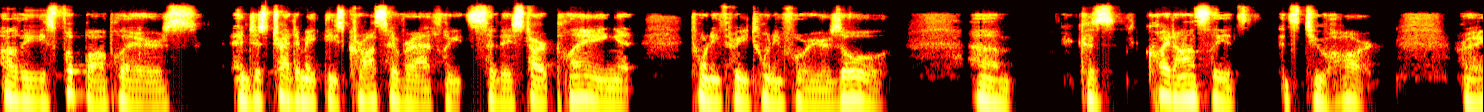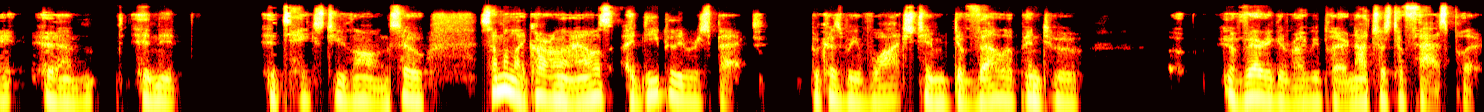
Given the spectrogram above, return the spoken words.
all these football players and just try to make these crossover athletes so they start playing at 23, 24 years old. Because quite honestly, it's it's too hard, right? Um, and it it takes too long. So someone like Carlin Isles, I deeply respect because we've watched him develop into a, very good rugby player, not just a fast player.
